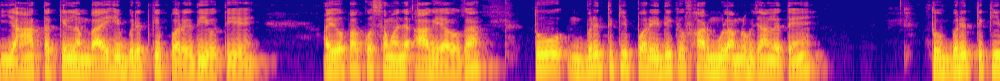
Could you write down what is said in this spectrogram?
यहाँ तक की लंबाई ही वृत्त की परिधि होती है। आई होप आपको समझ आ गया होगा। तो वृत्त की परिधि का फार्मूला हम लोग जान लेते हैं। तो वृत्त की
